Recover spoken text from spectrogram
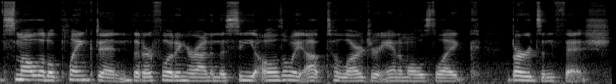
small little plankton that are floating around in the sea all the way up to larger animals like birds and fish.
